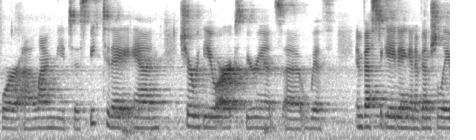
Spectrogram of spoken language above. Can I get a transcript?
for uh, allowing me to speak today and share with you our experience uh, with investigating and eventually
